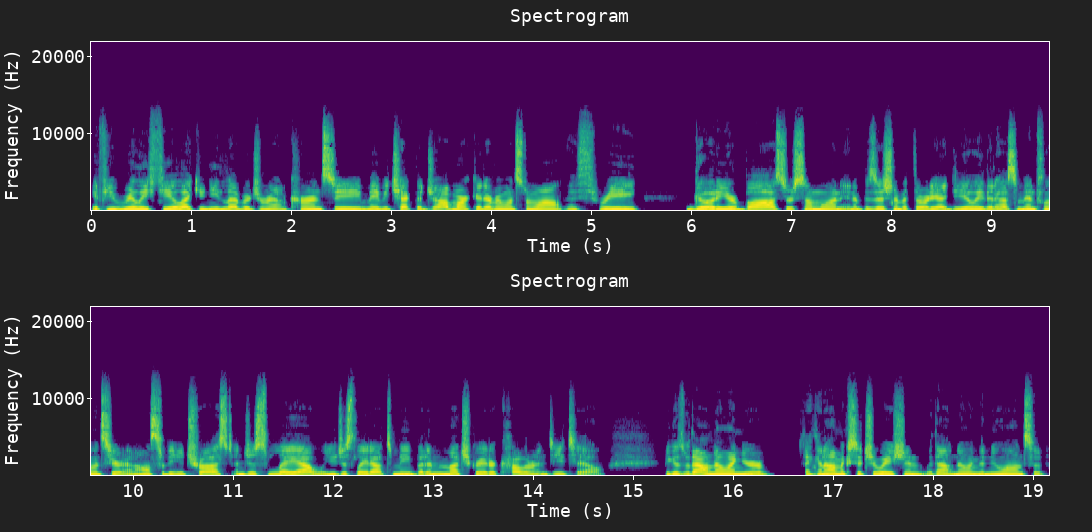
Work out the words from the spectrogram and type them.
if you really feel like you need leverage around currency, maybe check the job market every once in a while. And three, go to your boss or someone in a position of authority, ideally, that has some influence here and also that you trust, and just lay out what you just laid out to me, but in much greater color and detail. Because without knowing your economic situation, without knowing the nuance of,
